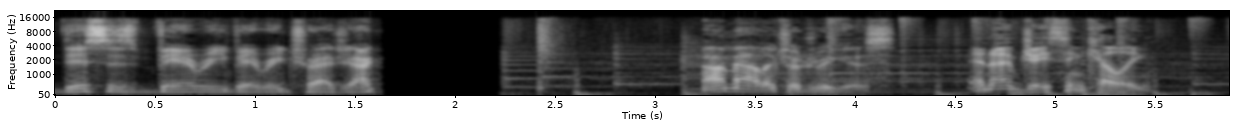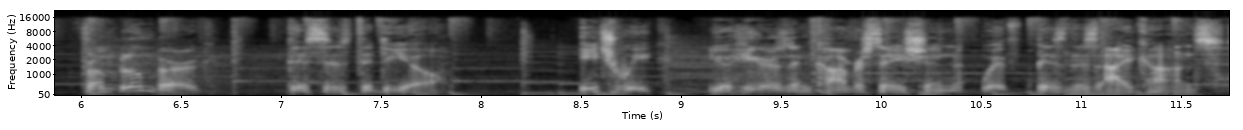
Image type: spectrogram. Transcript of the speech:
This is very, very tragic. I'm Alex Rodriguez. And I'm Jason Kelly. From Bloomberg, this is The Deal. Each week, you'll hear us in conversation with business icons.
